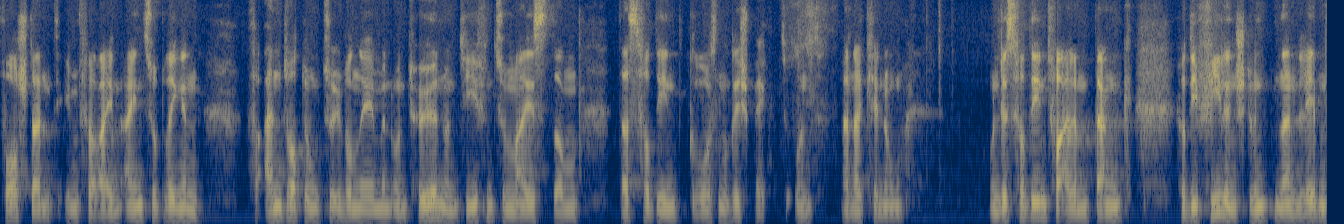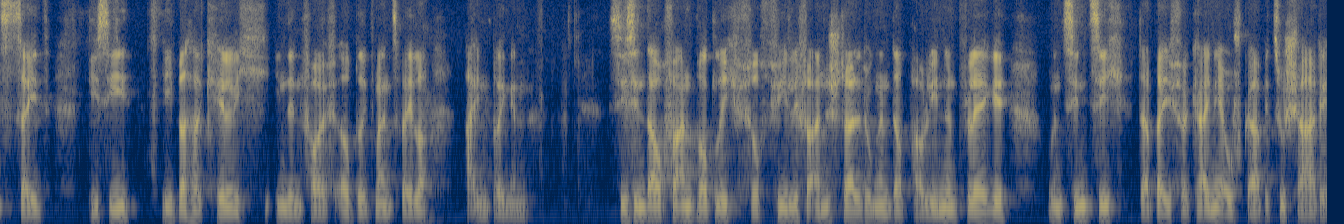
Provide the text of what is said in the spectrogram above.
Vorstand im Verein einzubringen, Verantwortung zu übernehmen und Höhen und Tiefen zu meistern, das verdient großen Respekt und Anerkennung. Und es verdient vor allem Dank für die vielen Stunden an Lebenszeit, die Sie, lieber Herr Kelch, in den VfR Birkmannsweiler einbringen. Sie sind auch verantwortlich für viele Veranstaltungen der Paulinenpflege und sind sich dabei für keine Aufgabe zu schade.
